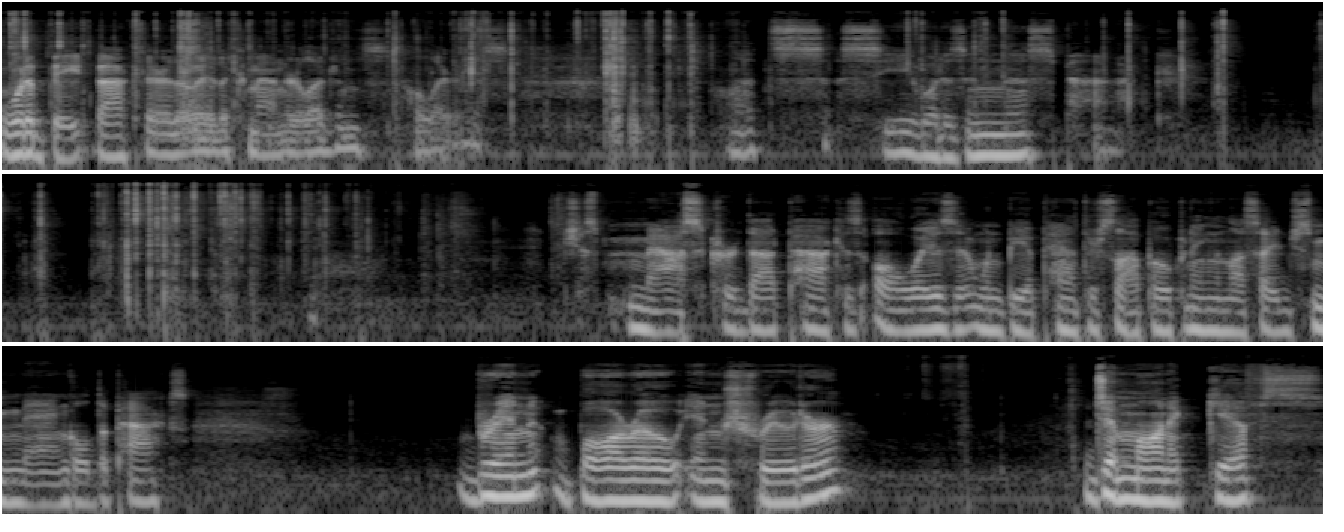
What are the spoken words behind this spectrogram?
What a bait back there, the way the Commander Legends. Hilarious. Let's see what is in this pack. Just massacred that pack as always. It wouldn't be a Pantherslap opening unless I just mangled the packs. Brinebarrow Intruder. Demonic Gifts.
